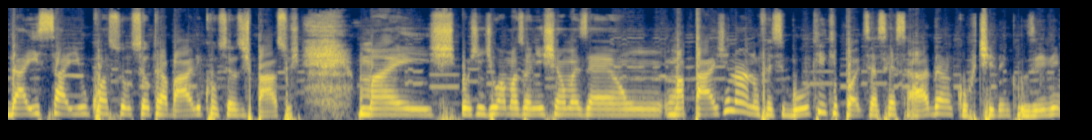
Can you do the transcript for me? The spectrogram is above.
daí saiu com o seu, seu trabalho, com seus espaços. Mas hoje em dia o Amazônia em Chamas é um- uma página no Facebook que pode ser acessada, curtida inclusive.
